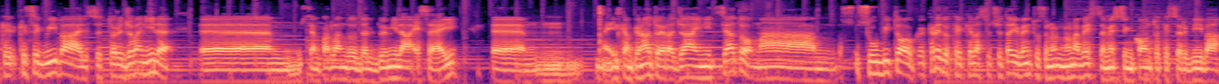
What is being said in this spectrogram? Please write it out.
che, che, seguiva il settore giovanile, eh, stiamo parlando del 2006. Eh, il campionato era già iniziato, ma subito credo che, che la società Juventus non, non, avesse messo in conto che serviva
